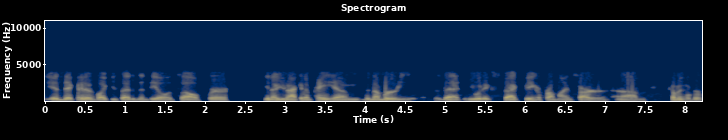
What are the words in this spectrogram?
indicative, like you said, in the deal itself, where you know you're not going to pay him the numbers that he would expect being a frontline starter um, coming over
